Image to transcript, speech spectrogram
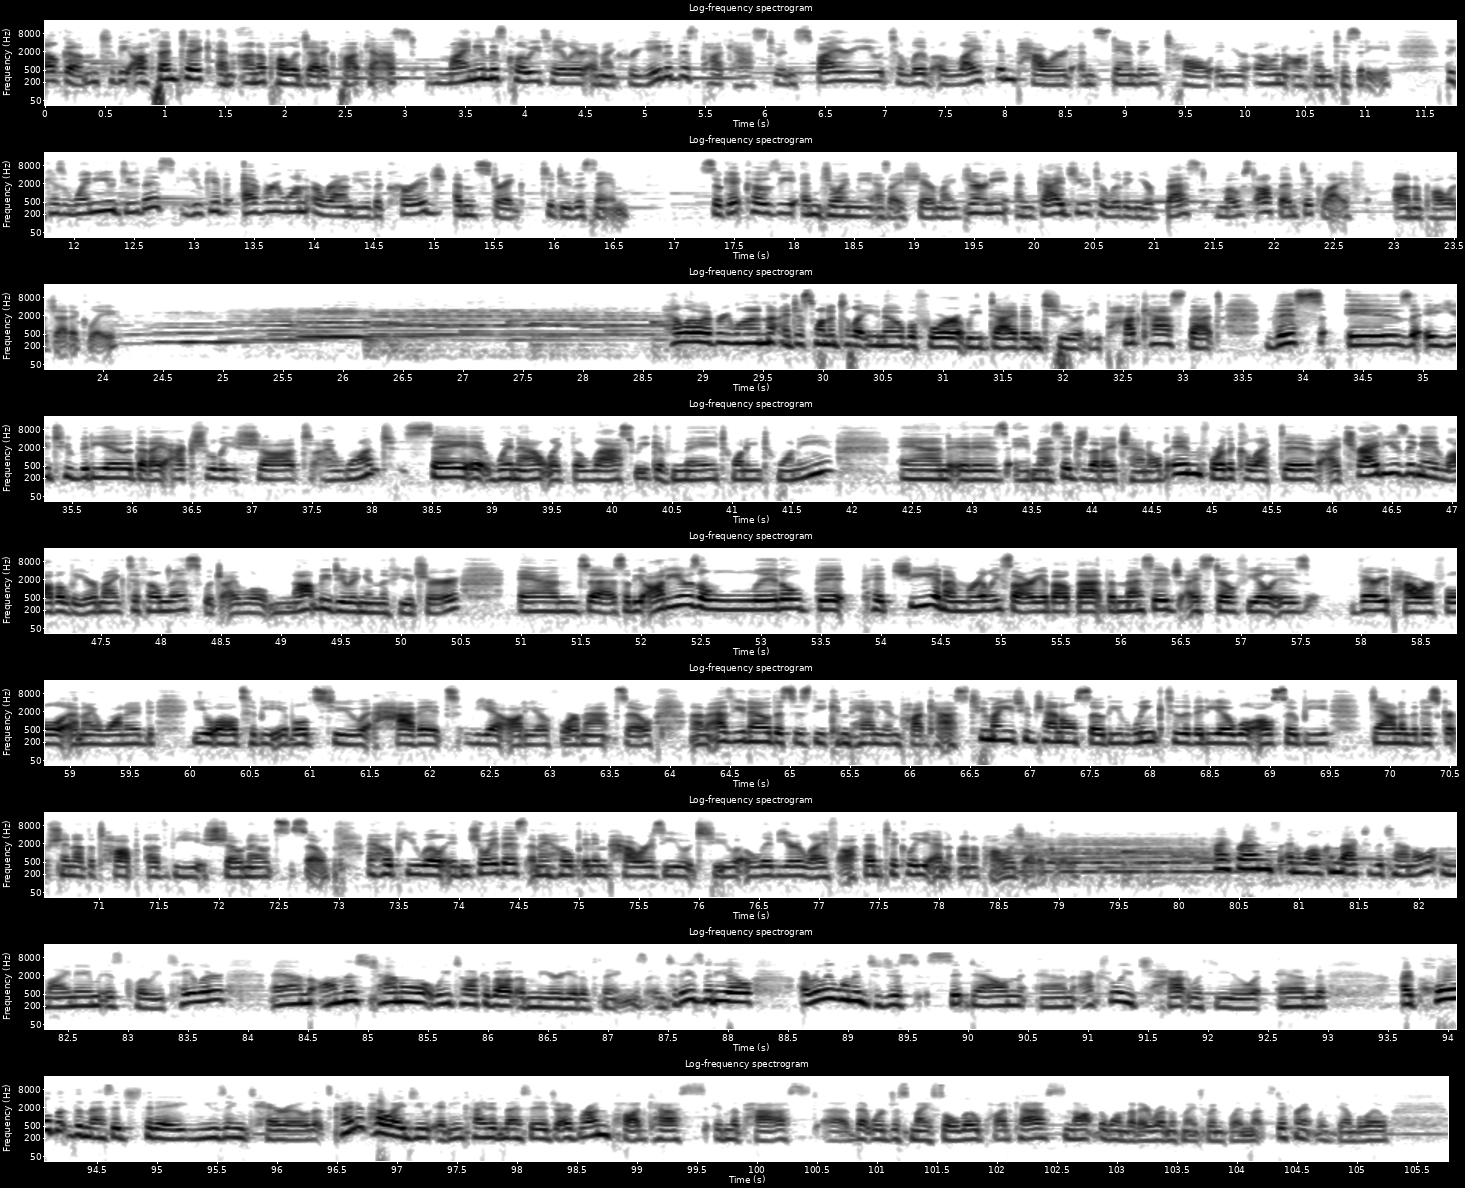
Welcome to the Authentic and Unapologetic Podcast. My name is Chloe Taylor, and I created this podcast to inspire you to live a life empowered and standing tall in your own authenticity. Because when you do this, you give everyone around you the courage and the strength to do the same. So get cozy and join me as I share my journey and guide you to living your best, most authentic life unapologetically. Hello, everyone. I just wanted to let you know before we dive into the podcast that this is a YouTube video that I actually shot. I want to say it went out like the last week of May 2020, and it is a message that I channeled in for the collective. I tried using a lavalier mic to film this, which I will not be doing in the future. And uh, so the audio is a little bit pitchy, and I'm really sorry about that. The message I still feel is very powerful and I wanted you all to be able to have it via audio format. So, um, as you know, this is the companion podcast to my YouTube channel. So, the link to the video will also be down in the description at the top of the show notes. So, I hope you will enjoy this and I hope it empowers you to live your life authentically and unapologetically. Hi, friends, and welcome back to the channel. My name is Chloe Taylor, and on this channel, we talk about a myriad of things. In today's video, I really wanted to just sit down and actually chat with you. And I pulled the message today using tarot. That's kind of how I do any kind of message. I've run podcasts in the past uh, that were just my solo podcasts, not the one that I run with my twin flame. That's different, link down below.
